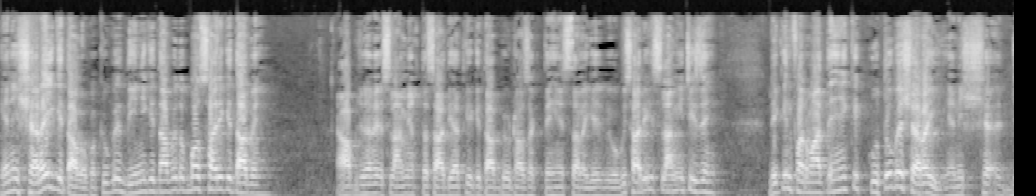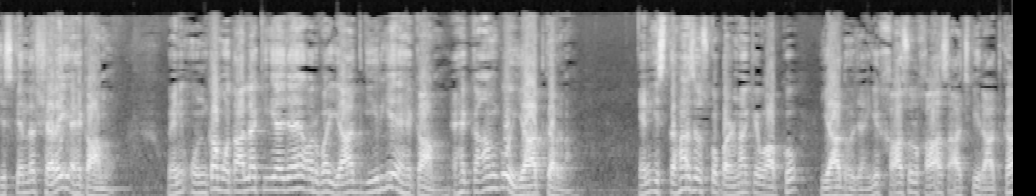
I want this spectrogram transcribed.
यानी शरई किताबों का, क्योंकि दीनी किताबें तो बहुत सारी किताबें हैं। आप जो है इस्लामी इकतसादियात की किताब भी उठा सकते हैं, इस तरह ये वो भी सारी इस्लामी चीज़ें हैं। लेकिन फरमाते हैं कि कुतुब शरई, यानी जिसके अंदर शरई अहकाम हो, यानी उनका मुताला किया जाए और वह यादगिरी अहकाम अहकाम को याद करना, यानी इस तरह से उसको पढ़ना कि वो आपको याद हो जाए। ये ख़ास उल ख़ास आज की रात का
